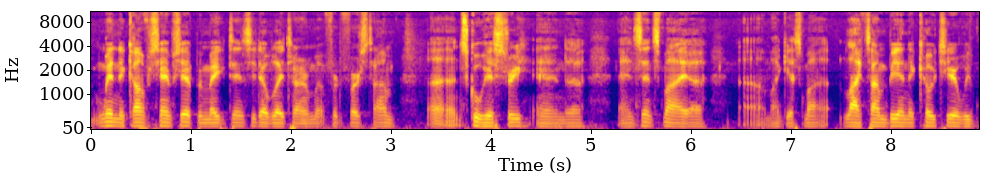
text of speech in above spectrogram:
win the conference championship and make it to NCAA tournament for the first time uh, in school history. And uh, and since my uh, um, I guess my lifetime being a coach here, we've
